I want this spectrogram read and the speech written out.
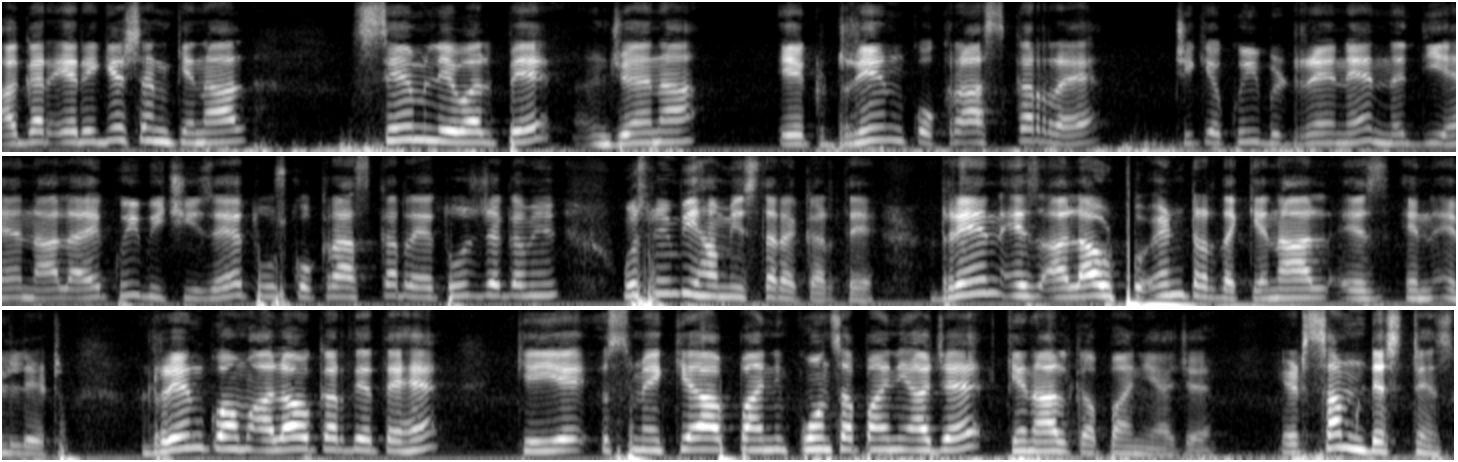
अगर इरीगेशन केनाल सेम लेवल पे जो है ना, एक ड्रेन को क्रॉस कर रहा है ठीक है, कोई भी ड्रेन है, नदी है, नाला है, कोई भी चीज़ है तो उसको क्रॉस कर रहे हैं तो उस जगह में, उसमें भी हम इस तरह करते हैं। Drain is allowed to enter the canal is in inlet drain को हम अलाउ कर देते हैं कि ये उसमें क्या पानी, कौन सा पानी आ जाए? केनाल का पानी आ जाए। एट सम डिस्टेंस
